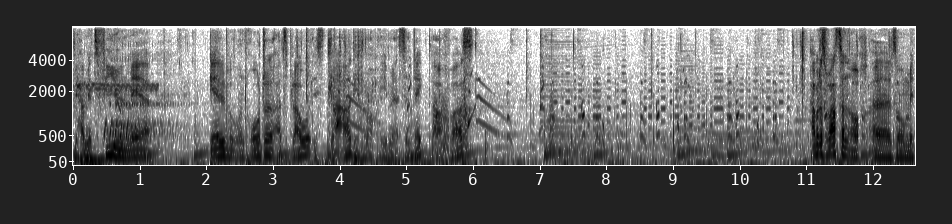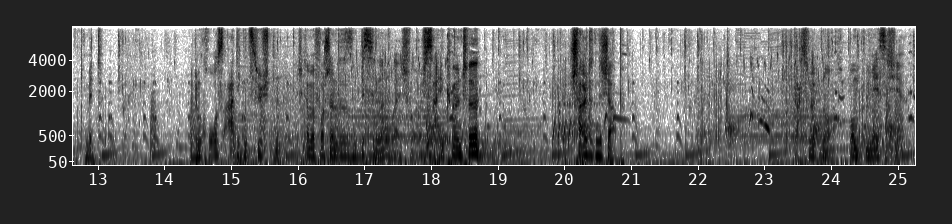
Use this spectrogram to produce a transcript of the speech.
wir haben jetzt viel mehr gelbe und rote als blaue, ist klar, die haben wir auch eben erst entdeckt, auch was. Aber das war's dann auch, äh, so mit, mit mit dem großartigen Züchten. Ich kann mir vorstellen, dass es ein bisschen langweilig für euch sein könnte. Schaltet nicht ab. Das wird noch bombenmäßig hier.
